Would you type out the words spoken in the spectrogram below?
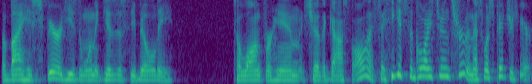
but by his spirit, he's the one that gives us the ability to long for him, share the gospel, all that stuff. He gets the glory through and through, and that's what's pictured here.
